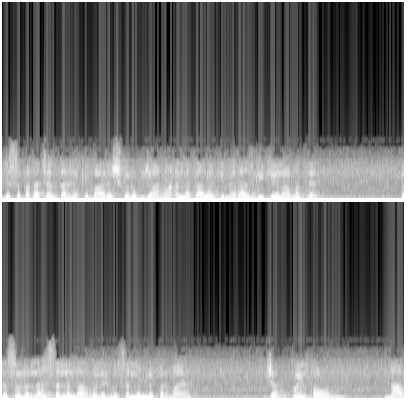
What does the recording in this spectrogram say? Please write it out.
جس سے پتا چلتا ہے کہ بارش کا رک جانا اللہ تعالی کی ناراضگی کی علامت ہے۔ رسول اللہ صلی اللہ علیہ وسلم نے فرمایا، جب کوئی قوم ناپ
